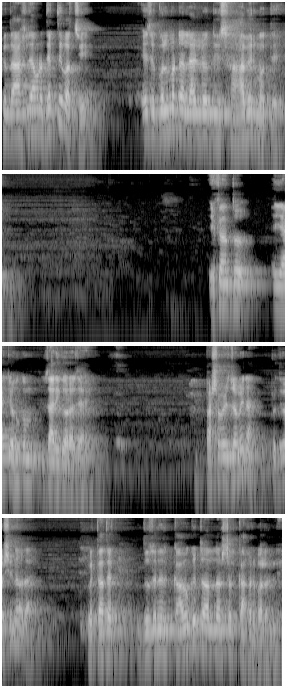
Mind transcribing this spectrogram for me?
কিন্তু আসলে আমরা দেখতে পাচ্ছি, এই যে গোলমাটা লাইল দুই সাহাবির মধ্যে। এখানে তো এই একই হুকুম জারি করা যায়। পাশাপাশি জমি না প্রতিবেশী না ওরা? ওই তাদের দুজনের কাউকে তো আল্লাহ রসুল কাফের বলেননি,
